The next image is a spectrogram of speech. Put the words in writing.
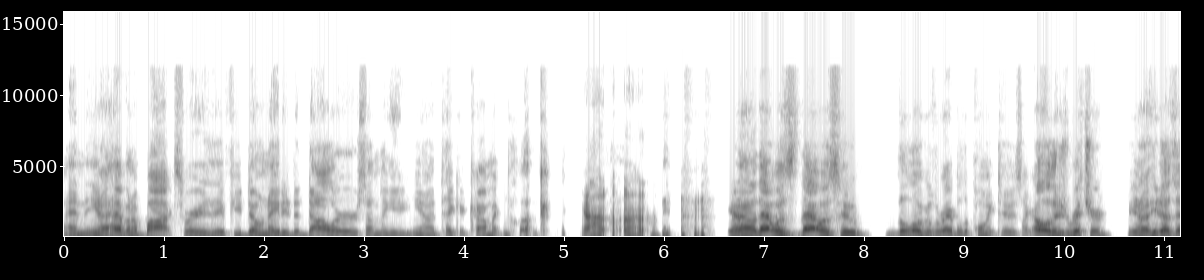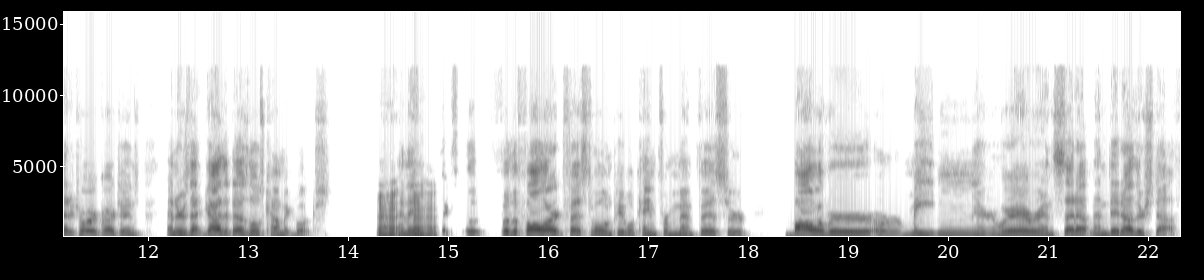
and you know having a box where if you donated a dollar or something you, you know take a comic book. Uh-huh, you know that was that was who the locals were able to point to. It's like oh there's richard you know he does editorial cartoons and there's that guy that does those comic books. Uh-huh, and then uh-huh. for the fall art festival and people came from memphis or bolivar or Medon or wherever and set up and did other stuff.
